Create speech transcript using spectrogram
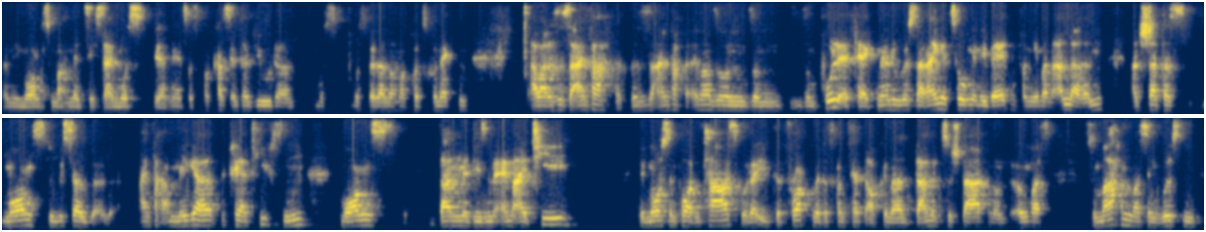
irgendwie morgens zu machen, wenn es nicht sein muss. Wir hatten jetzt das Podcast-Interview, da muss, muss wir dann nochmal kurz connecten. Aber das ist einfach, das ist einfach immer so ein, so ein, so ein Pull-Effekt. Ne? Du wirst da reingezogen in die Welten von jemand anderem, anstatt dass morgens, du bist ja einfach am mega kreativsten, morgens dann mit diesem MIT den Most Important Task oder Eat the Frog wird das Konzept auch genannt, damit zu starten und irgendwas zu machen, was den größten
